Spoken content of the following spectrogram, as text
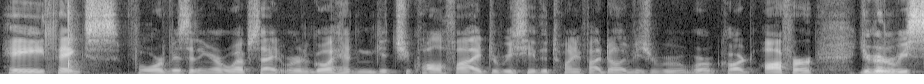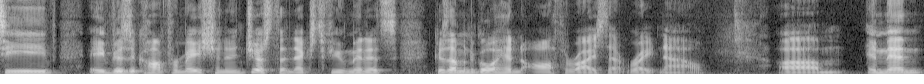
Hey, thanks for visiting our website. We're going to go ahead and get you qualified to receive the $25 Visa Reward Card offer. You're going to receive a visit confirmation in just the next few minutes because I'm going to go ahead and authorize that right now. Um, and then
